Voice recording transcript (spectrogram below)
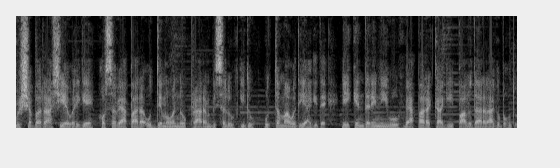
ವೃಷಭ ರಾಶಿಯವರಿಗೆ ಹೊಸ ವ್ಯಾಪಾರ ಉದ್ಯಮವನ್ನು ಪ್ರಾರಂಭಿಸಲು ಇದು ಉತ್ತಮ ಅವಧಿಯಾಗಿದೆ ಏಕೆಂದರೆ ನೀವು ವ್ಯಾಪಾರಕ್ಕಾಗಿ ಪಾಲುದಾರರಾಗಬಹುದು.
